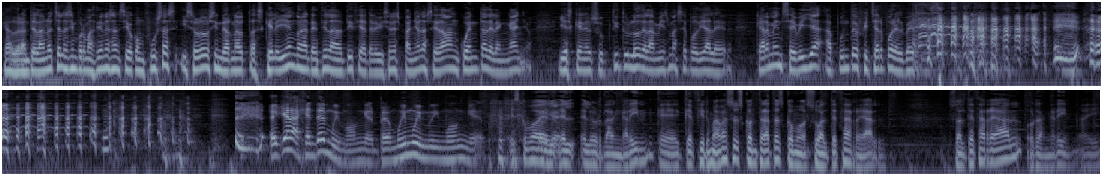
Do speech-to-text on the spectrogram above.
Que durante la noche las informaciones han sido confusas y solo los internautas que leían con atención la noticia de televisión española se daban cuenta del engaño. Y es que en el subtítulo de la misma se podía leer Carmen Sevilla a punto de fichar por el Betis. Es que la gente es muy monger, pero muy, muy, muy monger. Es como el, el, el Urdangarín que, que firmaba sus contratos como Su Alteza Real. Su Alteza Real, Urdangarín. Ahí.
